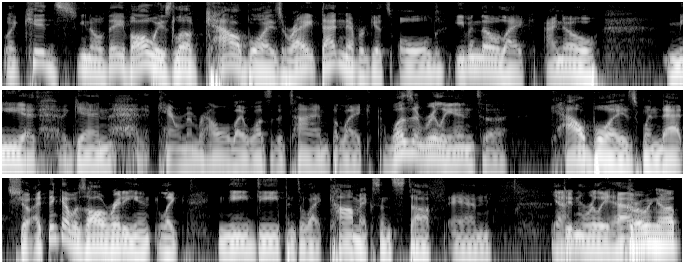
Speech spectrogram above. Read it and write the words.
like kids, you know, they've always loved cowboys, right? That never gets old. Even though, like, I know me at again, I can't remember how old I was at the time, but like, I wasn't really into cowboys when that show. I think I was already in like knee deep into like comics and stuff, and Yeah. didn't really have. Growing up,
